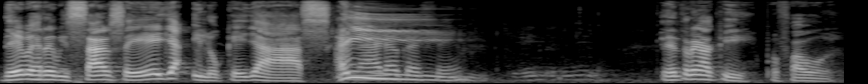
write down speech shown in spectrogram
debe revisarse ella y lo que ella hace. Claro que sí. Entren aquí, por favor.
